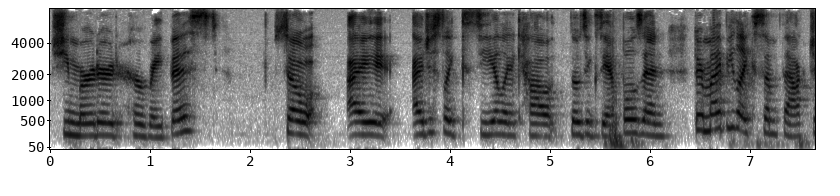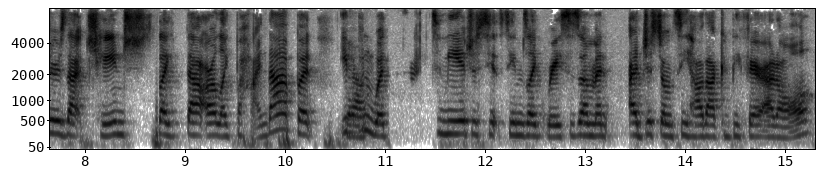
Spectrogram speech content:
She murdered her rapist. So I I just like see like how those examples and there might be like some factors that change like that are like behind that, but even yeah. with to me it just it seems like racism and I just don't see how that could be fair at all.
